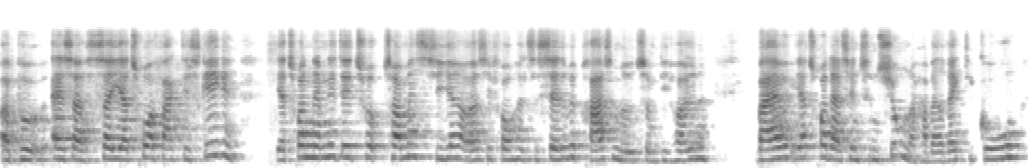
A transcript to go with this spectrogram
Og på, altså, så jeg tror faktisk ikke, jeg tror nemlig det Thomas siger også i forhold til selve pressemødet, som de holdte, var jo, jeg tror deres intentioner har været rigtig gode.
